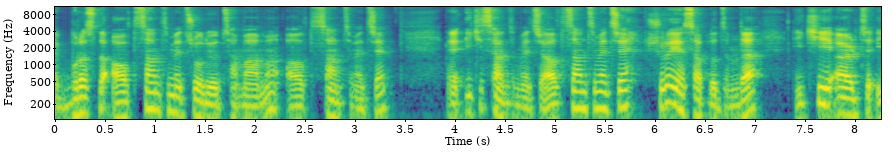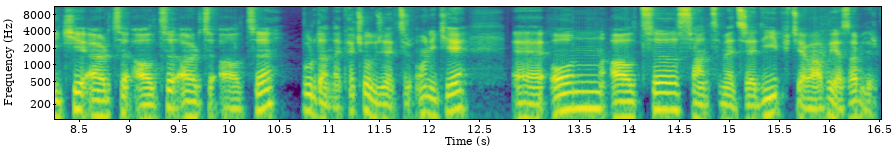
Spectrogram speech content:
E, burası da 6 santimetre oluyor tamamı. 6 santimetre. E, 2 santimetre 6 santimetre. Şurayı hesapladığımda 2 artı 2 artı 6 artı 6. Buradan da kaç olacaktır? 12. e, 16 santimetre deyip cevabı yazabilirim.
